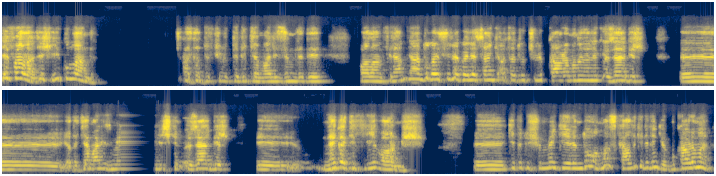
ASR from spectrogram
defalarca şeyi kullandı. Atatürkçülük dedi, Kemalizm dedi falan filan. Yani dolayısıyla böyle sanki Atatürkçülük kavramına yönelik özel bir e, ya da Kemalizme ilişkin özel bir e, negatifliği varmış e, gibi düşünmek yerinde olmaz. Kaldı ki dediğim gibi bu kavramı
